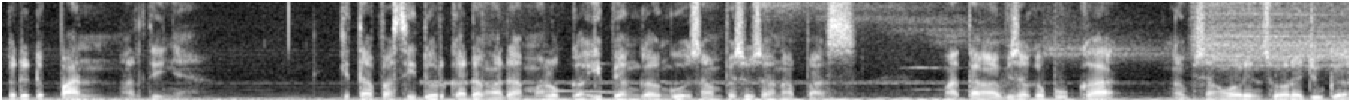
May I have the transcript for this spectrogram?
Ke depan artinya Kita pas tidur kadang ada makhluk gaib yang ganggu sampai susah napas Mata gak bisa kebuka nggak bisa ngeluarin suara juga.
